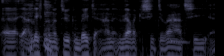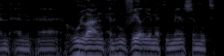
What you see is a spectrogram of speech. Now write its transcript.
eh, ja, ligt er natuurlijk een beetje aan in welke situatie en, en eh, hoe lang en hoeveel je met die mensen moet,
